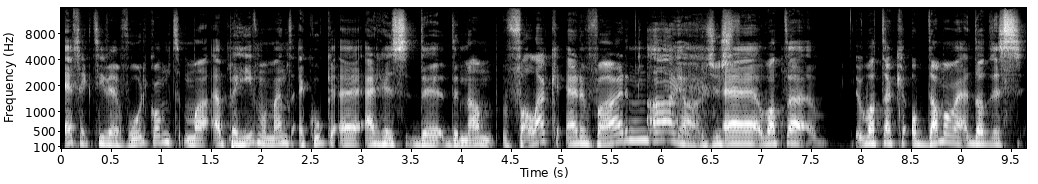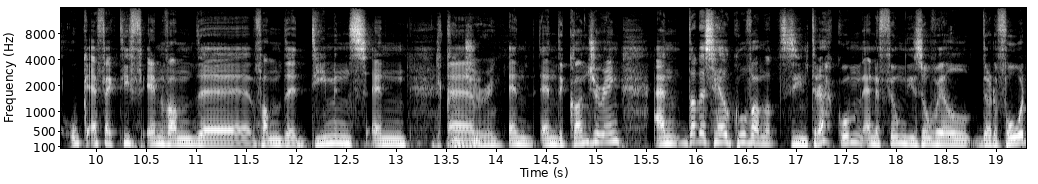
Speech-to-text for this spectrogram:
effectief in voorkomt. Maar op een gegeven moment heb ik ook eh, ergens de, de naam Valak ervaren. Ah ja, juist. Eh, wat, dat- wat dat ik op dat moment... Dat is ook effectief een van de, van de demons in... The Conjuring. ehm, in, in The Conjuring. En dat is heel cool van dat te zien terugkomen in een film die zoveel ervoor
